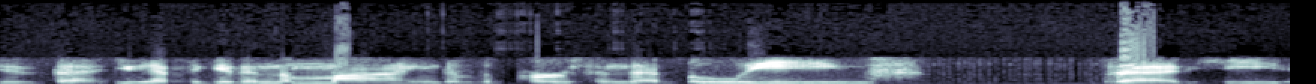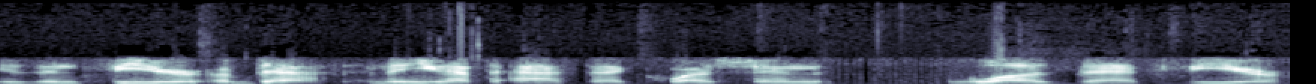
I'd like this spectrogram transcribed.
is that you have to get in the mind of the person that believes that he is in fear of death. And then you have to ask that question: Was that fear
